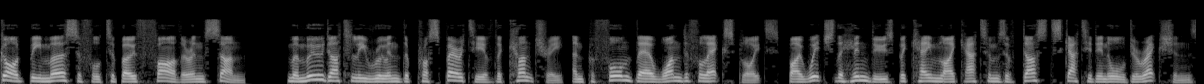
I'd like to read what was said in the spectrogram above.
God be merciful to both father and son. Mahmud utterly ruined the prosperity of the country, and performed their wonderful exploits, by which the Hindus became like atoms of dust scattered in all directions,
